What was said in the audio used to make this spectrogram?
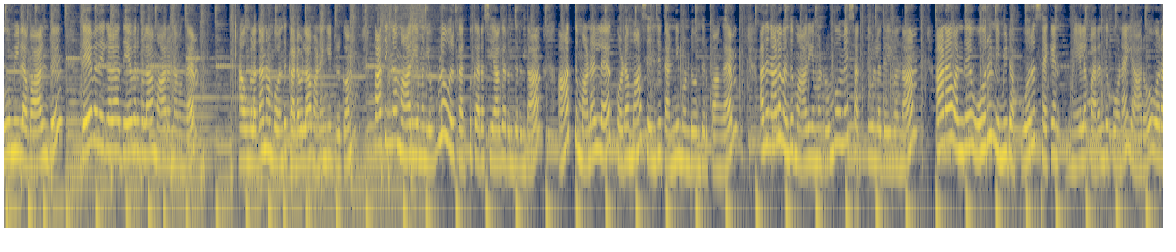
பூமியில் வாழ்ந்து தேவதைகளாக தேவர்களாக மாறினவங்க. அவங்கள தான் நம்ம வந்து கடவுளாக வணங்கிட்டு இருக்கோம். பார்த்தீங்கன்னா மாரியம்மன் எவ்வளோ ஒரு கற்பு கரசியாக இருந்திருந்தா ஆற்று மணலில் குடமாக செஞ்சு தண்ணி மொண்டு வந்திருப்பாங்க. அதனால் வந்து மாரியம்மன் ரொம்பவுமே சக்தி உள்ள தெய்வம் தான். ஆனால் வந்து ஒரு நிமிடம் ஒரு செகண்ட் மேலே பறந்து போன யாரோ ஒரு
